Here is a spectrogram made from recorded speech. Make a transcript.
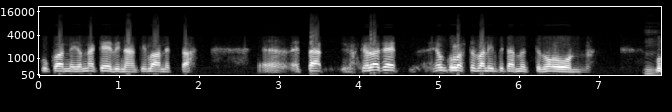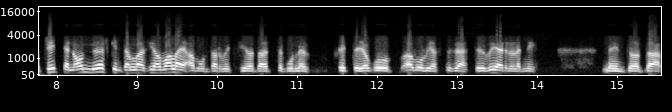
kukaan ei ole näkevinään tilannetta – että kyllä se jonkunlaista välinpitämättömä on. Mm. Mutta sitten on myöskin tällaisia valeavun tarvitsijoita, että kun ne sitten joku avulias pysähtyy vierelle, niin, niin tuota,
